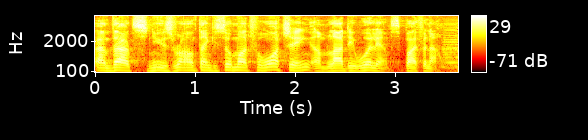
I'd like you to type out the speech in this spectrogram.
And that's News Round. Thank you so much for watching. I'm Ladi Williams. Bye for now.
